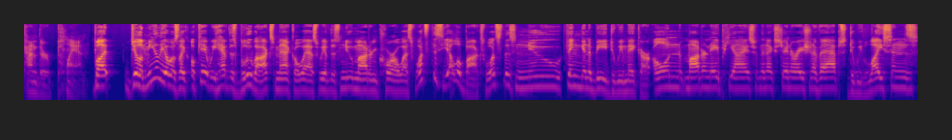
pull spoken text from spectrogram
kind of their plan. But Gil Amelio was like, okay, we have this blue box, Mac OS, we have this new modern Core OS. What's this yellow box? What's this new thing gonna be? Do we make our own modern APIs for the next generation of apps? Do we license?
